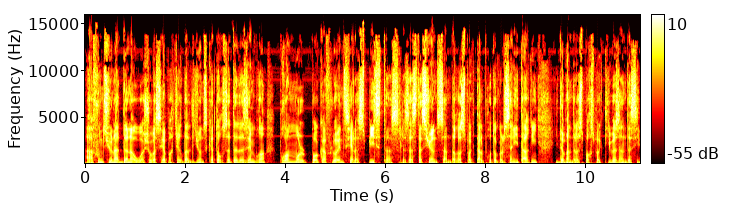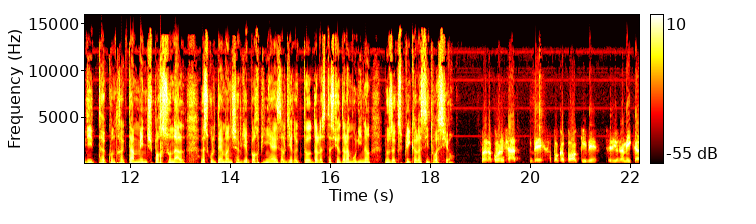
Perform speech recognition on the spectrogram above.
a funcionar de nou. Això va ser a partir del dilluns 14 de desembre, però amb molt poca afluència a les pistes. Les estacions han de respectar el protocol sanitari i davant de les perspectives han decidit contractar menys personal. Escoltem en Xavier Perpinyà, és el director de l'estació de la Molina, nos explica la situació? Bueno, ha començat bé, a poc a poc i bé. És a dir, una mica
